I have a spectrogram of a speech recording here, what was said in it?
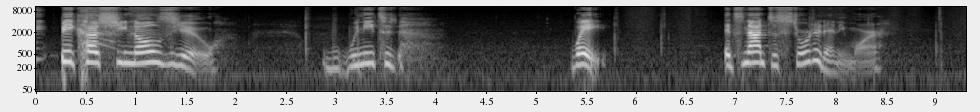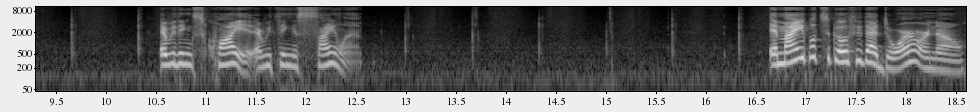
me? because she knows you. We need to Wait. It's not distorted anymore. Everything's quiet. Everything is silent. Am I able to go through that door or no?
